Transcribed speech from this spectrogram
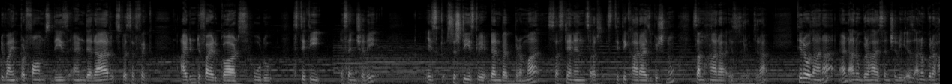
divine performs these and there are specific identified gods who do sthiti essentially is srishti is done by Brahma sustenance और स्थिति खारा is Vishnu samhara is Rudra Tirodhana and Anugraha essentially is Anugraha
